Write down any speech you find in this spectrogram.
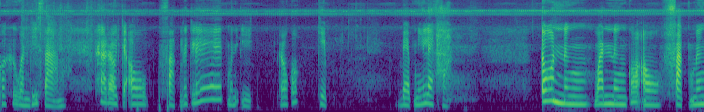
ก็คือวันที่สามถ้าเราจะเอาฝักเล็กๆมันอีก เราก็เก็บแบบนี้แหละค่ะ ต้นหนึ่งวันหนึ่งก็เอาฝักหนึ่ง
